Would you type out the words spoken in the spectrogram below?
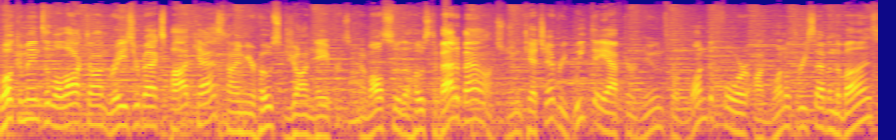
Welcome into the Locked On Razorbacks podcast. I'm your host, John Neighbors, I'm also the host of Out of Bounds. You can catch every weekday afternoon from 1 to 4 on 1037 The Buzz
